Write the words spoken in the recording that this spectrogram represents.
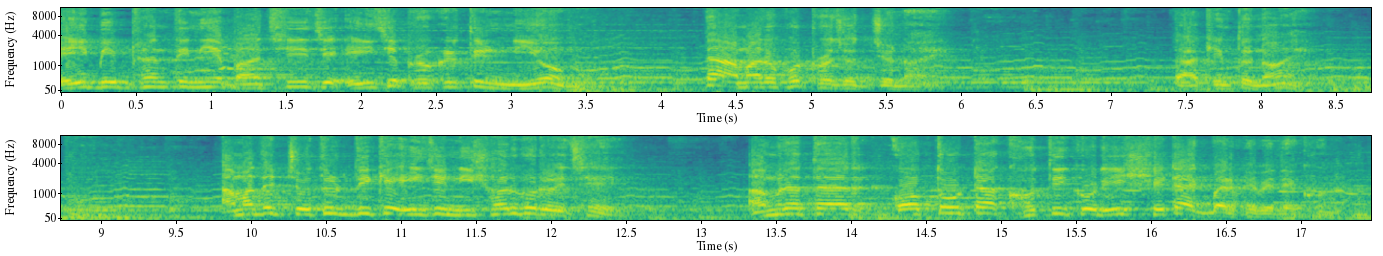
এই বিভ্রান্তি নিয়ে বাঁচি যে এই যে প্রকৃতির নিয়ম, তা আমার উপর প্রযোজ্য নয়। তা কিন্তু নয়। আমাদের চতুর্দিকে এই যে নিসর্গ রয়েছে, আমরা তার কতটা ক্ষতি করি সেটা একবার ভেবে দেখুন।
